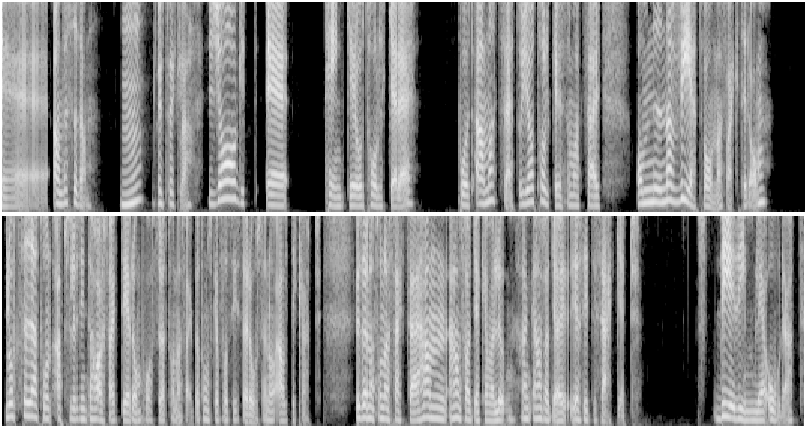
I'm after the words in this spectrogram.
eh, andra sidan. Mm, utveckla. Jag eh, tänker och tolkar det på ett annat sätt. Och Jag tolkar det som att så här, om Nina vet vad hon har sagt till dem, låt säga att hon absolut inte har sagt det de påstår att hon har sagt, att hon ska få sista rosen och allt är klart. Utan att hon har sagt så här, han, han sa att jag kan vara lugn. Han, han sa att jag, jag sitter säkert. Det är rimliga ord att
